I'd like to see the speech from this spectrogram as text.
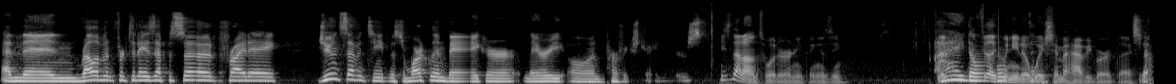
And then relevant for today's episode, Friday, June 17th, Mr. Mark Linn-Baker, Larry on Perfect Strangers. He's not on Twitter or anything, is he? I don't feel like we need to wish him a happy birthday. so.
